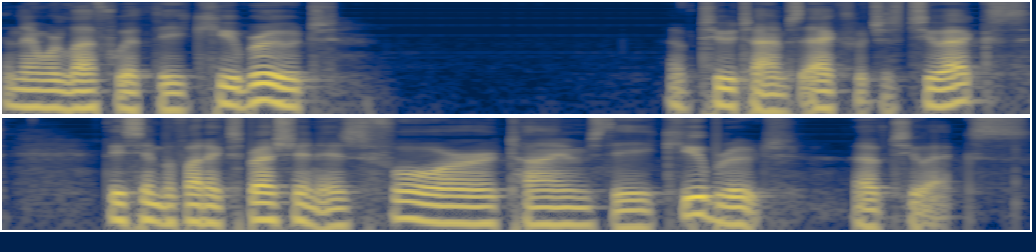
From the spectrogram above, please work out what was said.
and then we're left with the cube root of 2 times x, which is 2x. The simplified expression is 4 times the cube root of 2x.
